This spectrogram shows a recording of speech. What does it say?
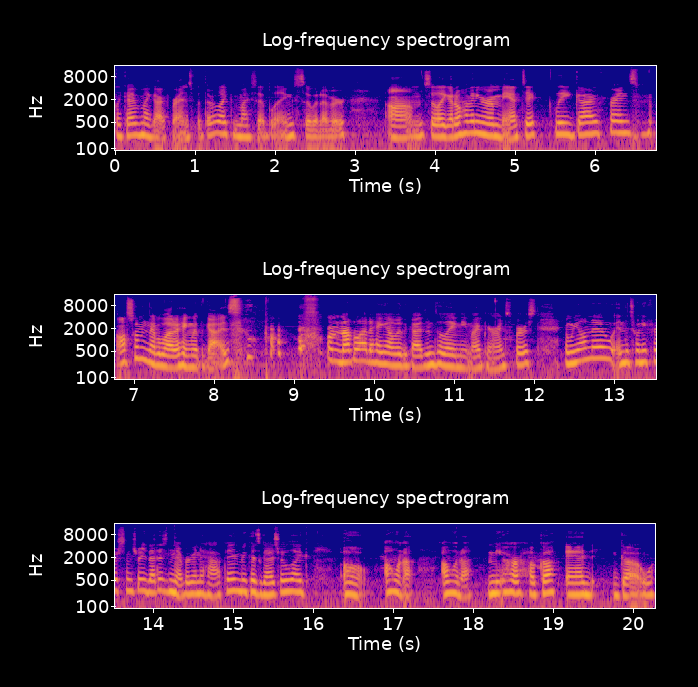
Like I have my guy friends, but they're like my siblings, so whatever. Um so like I don't have any romantically guy friends. Also I'm not allowed to hang with guys. I'm not allowed to hang out with guys until I meet my parents first. And we all know in the 21st century that is never to happen because guys are like, "Oh, I want to I want to meet her, hook up and go."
